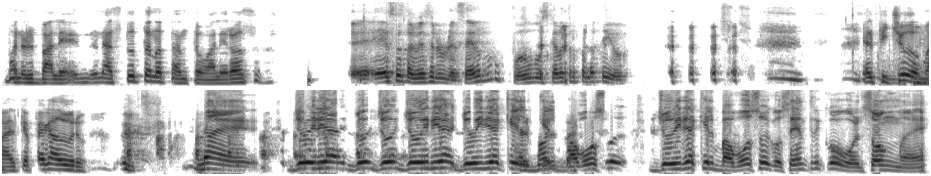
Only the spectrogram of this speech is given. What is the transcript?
Bueno, el vale, astuto no tanto, valeroso. Eh, Eso también se lo reservo. ¿Puedo buscar otro apelativo? El pichudo, ma, el que pega duro. Mae, yo diría, yo, yo, yo diría, yo diría que el, El que el bolsa. baboso, yo diría que el baboso egocéntrico bolsón, mae.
